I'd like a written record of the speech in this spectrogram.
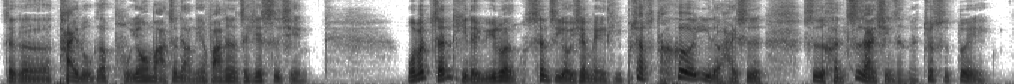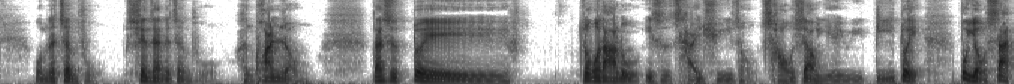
这个泰鲁格普悠马这两年发生的这些事情。我们整体的舆论，甚至有一些媒体，不晓得是特意的还是是很自然形成的，就是对我们的政府现在的政府很宽容，但是对中国大陆一直采取一种嘲笑、揶揄、敌对、不友善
